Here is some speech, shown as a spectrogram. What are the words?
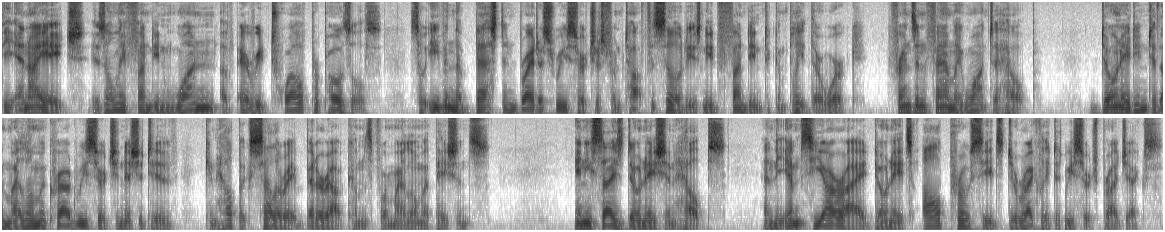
The NIH is only funding one of every 12 proposals, so even the best and brightest researchers from top facilities need funding to complete their work. Friends and family want to help. Donating to the Myeloma Crowd Research Initiative can help accelerate better outcomes for myeloma patients. Any size donation helps, and the MCRI donates all proceeds directly to research projects.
